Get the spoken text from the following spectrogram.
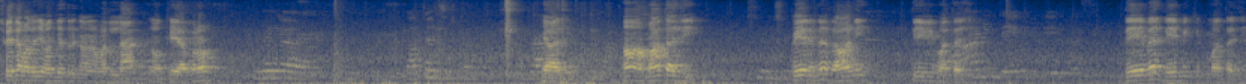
ஸ்வேதா மாதாஜி வந்துட்டு இருக்காங்க வரல. ஓகே அப்புறம்? யார்? ஆ மாதாஜி. பேர் என்ன? ராணி தேவி மாதாஜி. தேவ தேவிக்கு மாதாஜி.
